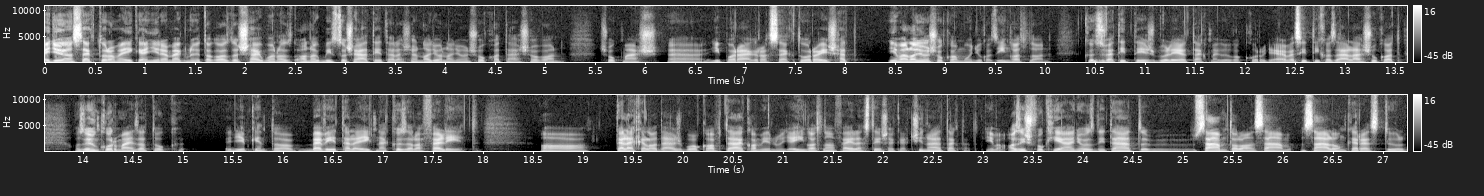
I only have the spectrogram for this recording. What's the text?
Egy olyan szektor, amelyik ennyire megnőtt a gazdaságban, az, annak biztos átételesen nagyon-nagyon sok hatása van sok más e, iparágra, szektorra, és hát nyilván nagyon sokan mondjuk az ingatlan közvetítésből éltek, meg ők akkor ugye elveszítik az állásukat. Az önkormányzatok egyébként a bevételeiknek közel a felét a telekeladásból kapták, amin ugye ingatlan fejlesztéseket csináltak, tehát nyilván az is fog hiányozni, tehát számtalan szám, szálon keresztül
